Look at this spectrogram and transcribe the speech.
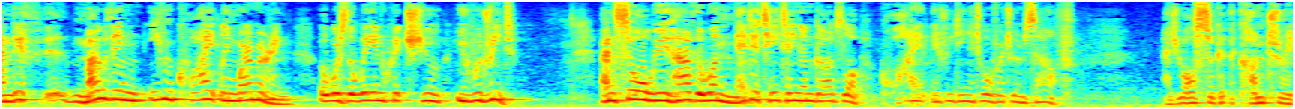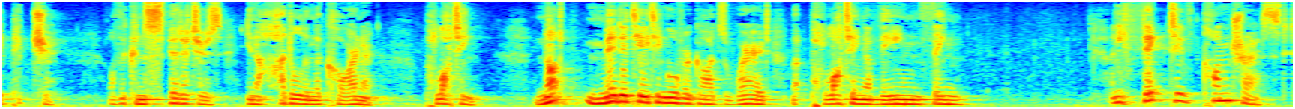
And if uh, mouthing, even quietly murmuring, was the way in which you, you would read. And so we have the one meditating on God's law, quietly reading it over to himself. And you also get the contrary picture of the conspirators in a huddle in the corner, plotting, not meditating over God's word, but plotting a vain thing. An effective contrast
